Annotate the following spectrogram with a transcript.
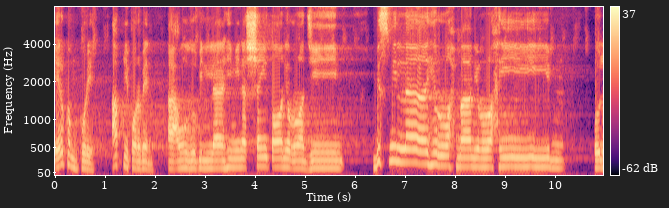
এরকম করে আপনি পড়বেন أعوذ بالله من الشيطان الرجيم بسم الله الرحمن الرحيم قل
